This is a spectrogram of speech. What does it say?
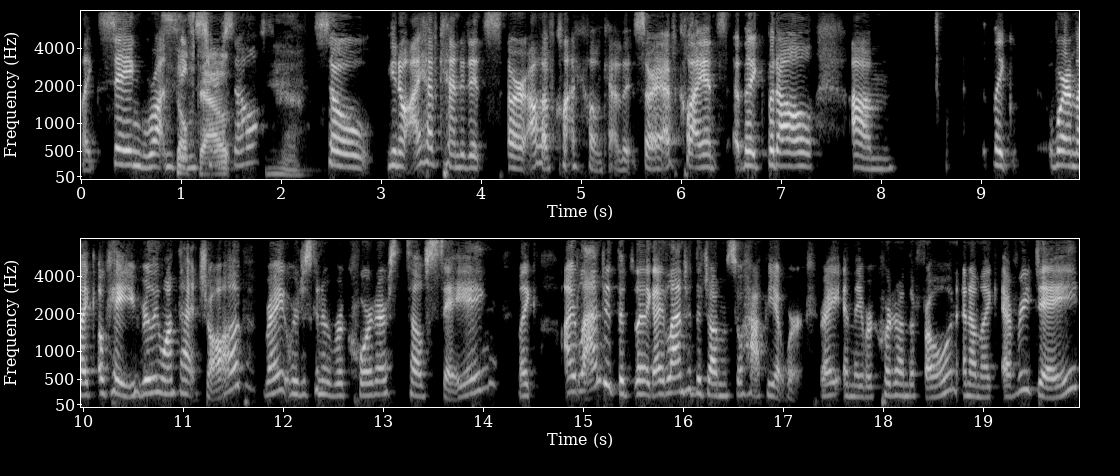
like saying rotten things to yourself. yeah So, you know, I have candidates or I'll have client call them candidates. Sorry, I have clients like, but I'll um like where I'm like, okay, you really want that job, right? We're just gonna record ourselves saying, like, I landed the like I landed the job, I'm so happy at work, right? And they record it on the phone. And I'm like, every day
